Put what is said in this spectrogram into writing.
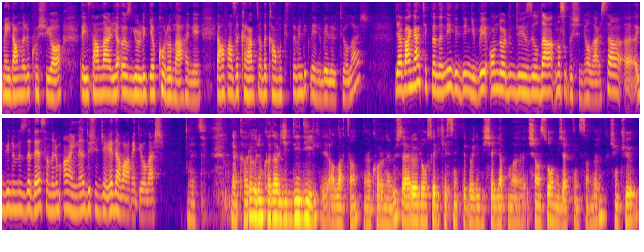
meydanları koşuyor. İşte insanlar ya özgürlük ya korona hani daha fazla karantinada kalmak istemediklerini belirtiyorlar. Ya ben gerçekten de ne dediğin gibi 14. yüzyılda nasıl düşünüyorlarsa e, günümüzde de sanırım aynı düşünceyle devam ediyorlar. Evet. Yani kara ölüm kadar ciddi değil e, Allah'tan yani koronavirüs. Eğer öyle olsaydı kesinlikle böyle bir şey yapma şansı olmayacaktı insanların. Çünkü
